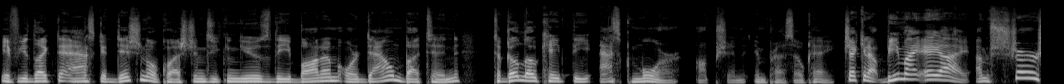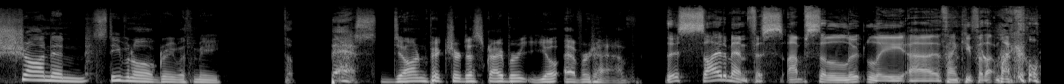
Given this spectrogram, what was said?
If you'd like to ask additional questions, you can use the bottom or down button to go locate the Ask More option and press OK. Check it out. Be My AI. I'm sure Shaun and Steven will agree with me. The best darn picture describer you'll ever have. This side of Memphis, absolutely. Uh, thank you for that, Michael,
